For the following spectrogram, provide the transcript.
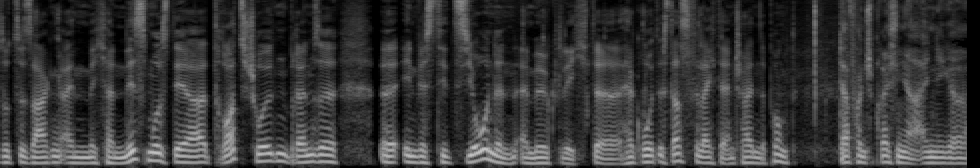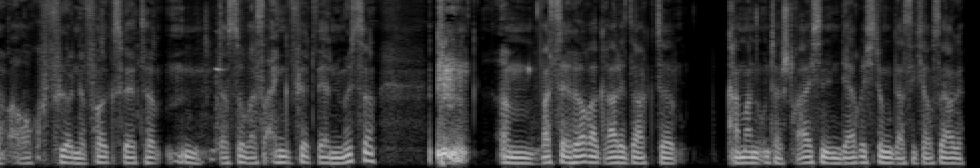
sozusagen einen Mechanismus, der trotz Schuldenbremse äh, Investitionen ermöglicht. Äh, Herr Groth, ist das vielleicht der entscheidende Punkt? Davon sprechen ja einige auch für eine Volkswerte, dass sowas eingeführt werden müsse. Ähm, was der Hörer gerade sagte, kann man unterstreichen in der Richtung, dass ich auch sage,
